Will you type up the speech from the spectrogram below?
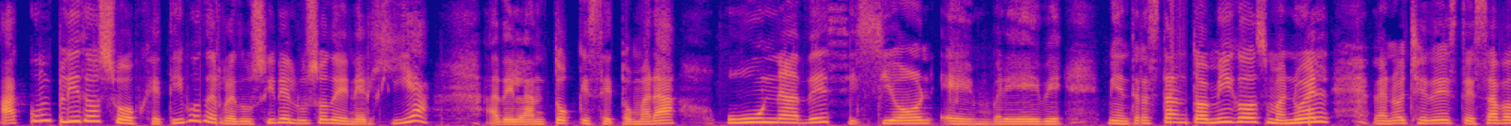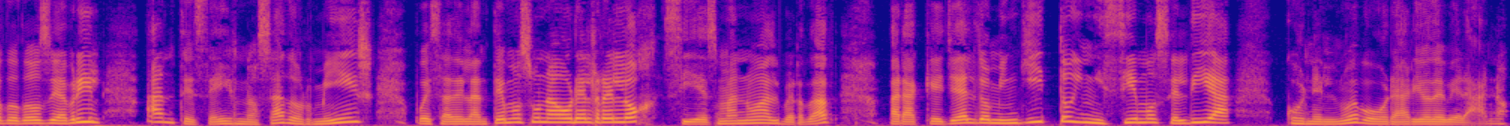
ha cumplido su objetivo de reducir el uso de energía. Adelantó que se tomará una decisión en breve. Mientras tanto, amigos, Manuel, la noche de este sábado 2 de abril, antes de irnos a dormir, pues adelantemos una hora el reloj, si es manual, ¿verdad? Para que ya el dominguito iniciemos el día con el nuevo horario de verano.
